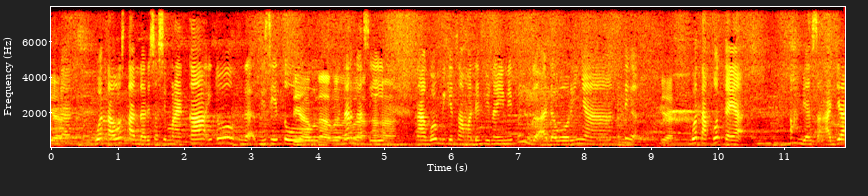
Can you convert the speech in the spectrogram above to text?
iya. dan gue tahu standarisasi mereka itu nggak di situ. Iya, benar, benar, nggak sih? Aha. nah gue bikin sama Devina ini pun juga ada worrynya. Ngerti nggak? Ya gue takut kayak ah biasa aja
